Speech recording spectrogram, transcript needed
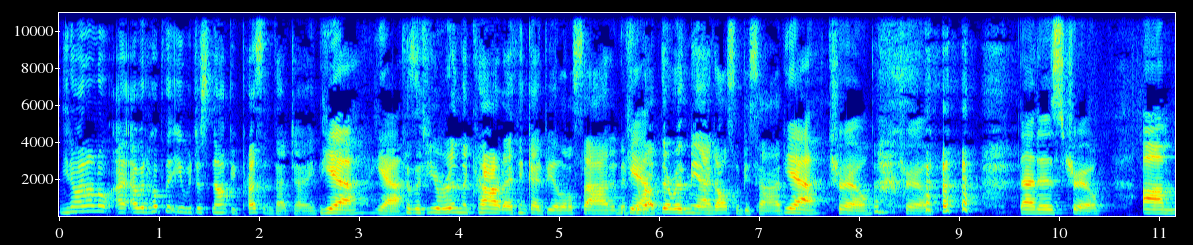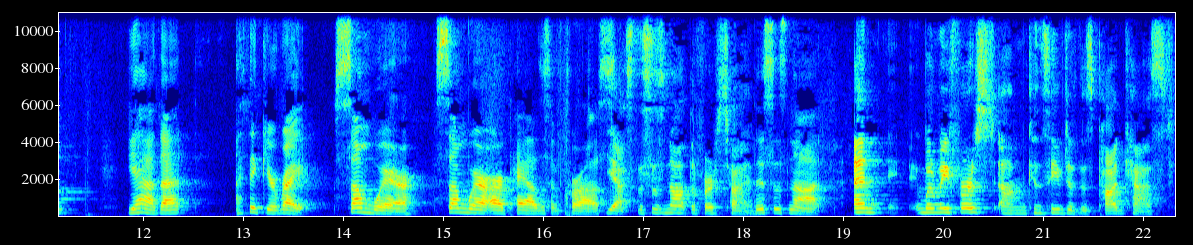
You know, I don't know. I, I would hope that you would just not be present that day. yeah, yeah, Because if you were in the crowd, I think I'd be a little sad, and if you were up there with me, I'd also be sad. yeah. True, true. that is true. Um, yeah, that I think you're right. Somewhere, somewhere our paths have crossed. Yes, this is not the first time. This is not. And when we first um, conceived of this podcast,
